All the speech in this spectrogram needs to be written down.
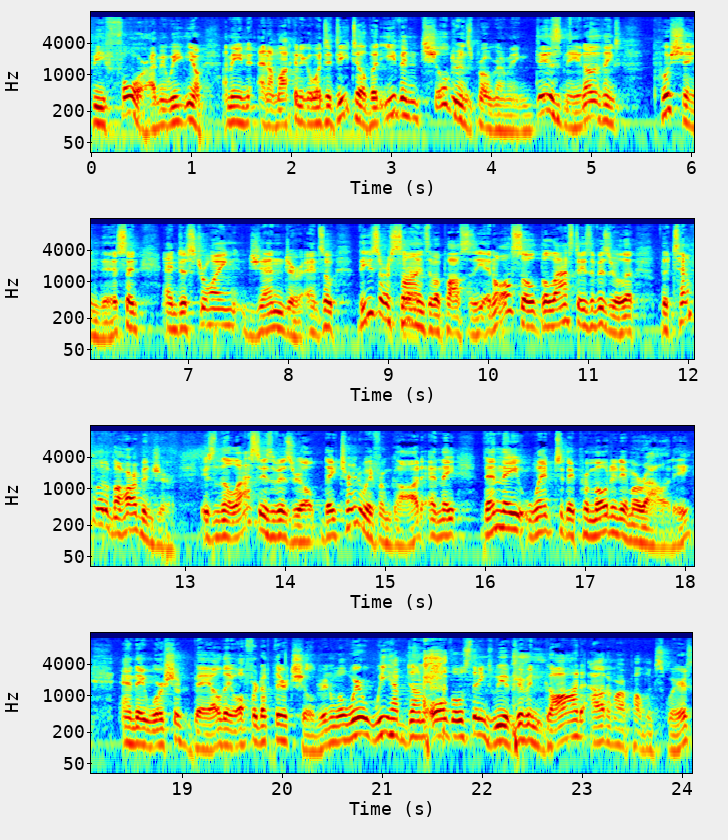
before. I mean, we, you know, I mean, and I'm not going to go into detail, but even children's programming, Disney, and other things pushing this and, and destroying gender. And so these are signs of apostasy. And also the last days of Israel. The, the template of the harbinger is in the last days of Israel, they turned away from God and they then they went to they promoted immorality and they worshiped Baal, they offered up their children. Well, we're, we have done all those things. We have driven God out of our public squares.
